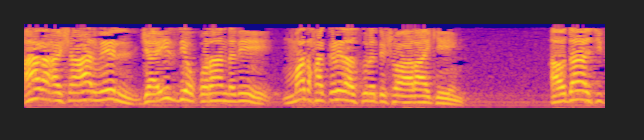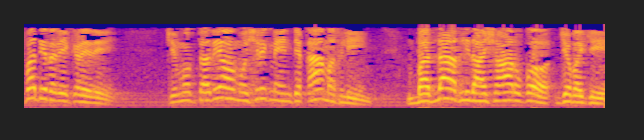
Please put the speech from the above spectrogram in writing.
هغه اشعار ویل جایز دی قران د دې مدح کړی د سورته شعرا کې او دا صفات یې لري کړی دی چې مبتدی او مشرک نه انتقام اخلي بدلا اخلي د اشعار په جبه کې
